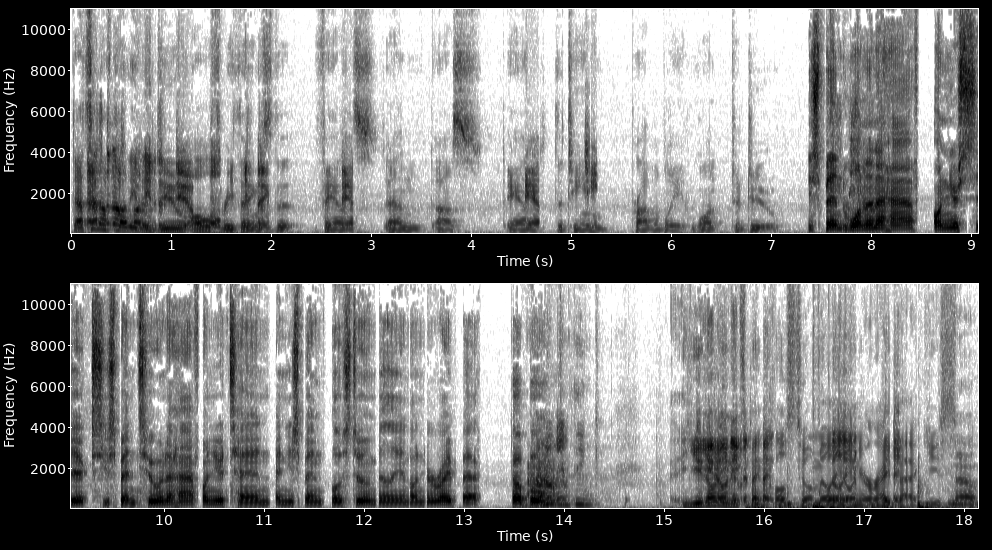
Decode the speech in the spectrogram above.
That's enough money to do all three things that fans and us and the team probably want to do. You spend one and a half on your six, you spend two and a half on your ten, and you spend close to a million on your right back. I don't even think You don't, even spend close to a million on your right back. You s- No.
